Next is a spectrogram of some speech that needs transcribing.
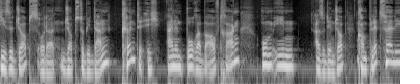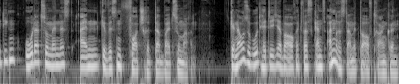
diese Jobs oder Jobs to be done könnte ich einen Bohrer beauftragen, um ihn, also den Job, komplett zu erledigen oder zumindest einen gewissen Fortschritt dabei zu machen. Genauso gut hätte ich aber auch etwas ganz anderes damit beauftragen können.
